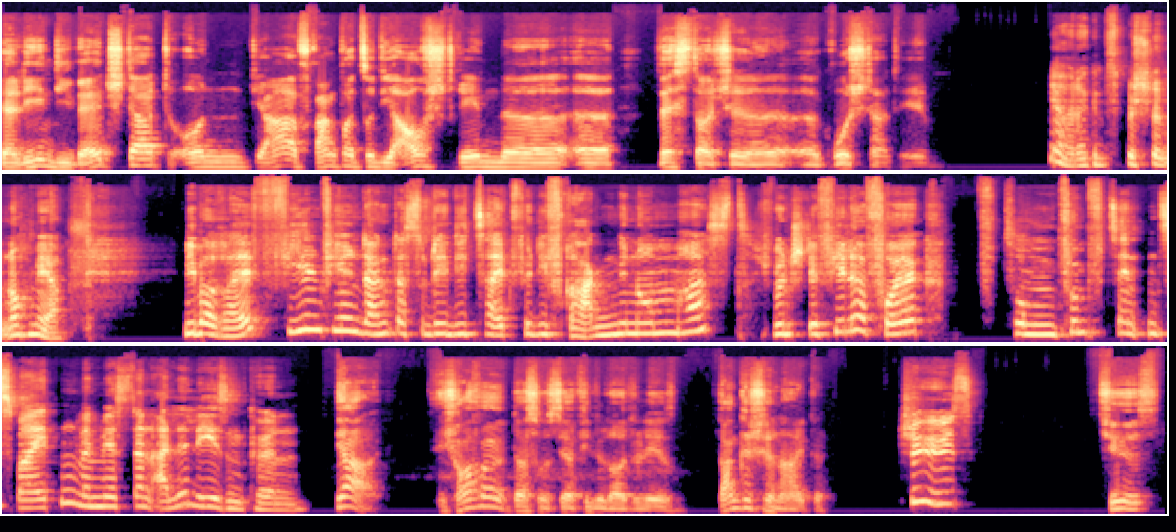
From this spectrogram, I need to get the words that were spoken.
Berlin die Weltstadt und ja, Frankfurt so die aufstrebende äh, westdeutsche äh, Großstadt eben. Ja, da gibt es bestimmt noch mehr. Lieber Ralf, vielen, vielen Dank, dass du dir die Zeit für die Fragen genommen hast. Ich wünsche dir viel Erfolg zum 15.02., wenn wir es dann alle lesen können. Ja, ich hoffe, dass es sehr viele Leute lesen. Dankeschön, Heike. Tschüss. Tschüss.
